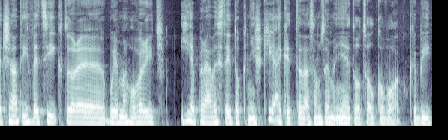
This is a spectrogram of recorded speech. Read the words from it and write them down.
väčšina tých vecí, ktoré budeme hovoriť, je práve z tejto knižky, aj keď teda samozrejme nie je to celkovo ako keby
